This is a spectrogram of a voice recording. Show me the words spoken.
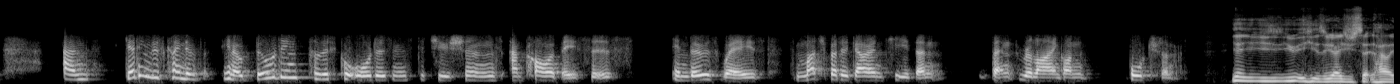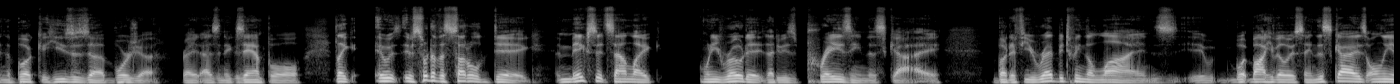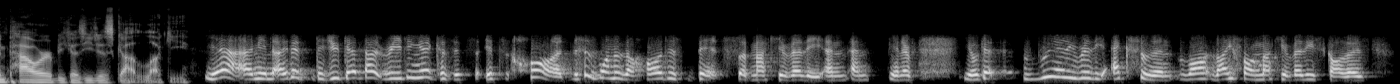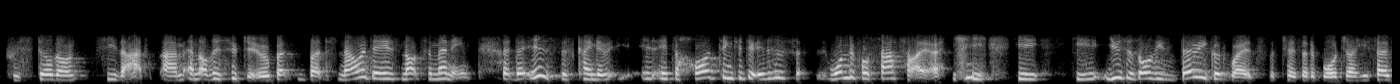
and getting this kind of you know building political orders and institutions and power bases in those ways is much better guarantee than than relying on fortune. Yeah, you, you, as you said, highlighting the book, he uses uh, Borgia right, as an example. Like it was it was sort of a subtle dig. It makes it sound like when he wrote it that he was praising this guy. But if you read between the lines, it, what Machiavelli was saying, this guy is only in power because he just got lucky. Yeah, I mean, I did. Did you get that reading it? Because it's it's hard. This is one of the hardest bits of Machiavelli, and and you know, you'll get really really excellent long, lifelong Machiavelli scholars who still don't see that, um, and others who do, but but nowadays not so many. But there is this kind of it, it's a hard thing to do. It is wonderful satire. He he he uses all these very good words with Cesare Borgia. He says,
